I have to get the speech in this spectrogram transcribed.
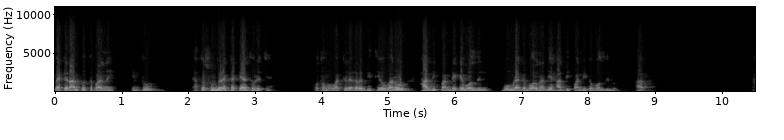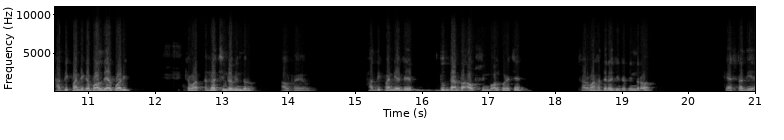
ব্যাটে রান করতে পারে নাই, কিন্তু এত সুন্দর একটা ক্যাচ ধরেছে। প্রথম ওভার চলে গেল, দ্বিতীয় ওভারও হার্দিক পান্ডিয়াকে বল দিল। বুমরাকে বল না দিয়ে হার্দিক পান্ডেকে বল দিল। আর হার্দিক পান্ডেকে বল দেওয়ার পরই তোমার রচিন রবীন্দ্র আউট হয়ে গেল। হার্দিক পান্ডিয়া যে দুর্দান্ত আউটসুইং বল করেছে, শর্মার হাতে রচিন রবীন্দ্র ক্যাচটা দিয়ে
